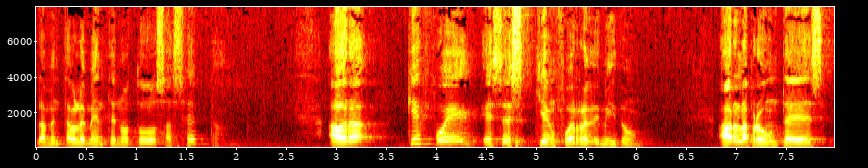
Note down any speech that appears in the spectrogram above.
Lamentablemente no todos aceptan. Ahora, ¿qué fue? Ese es quién fue redimido. Ahora la pregunta es,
